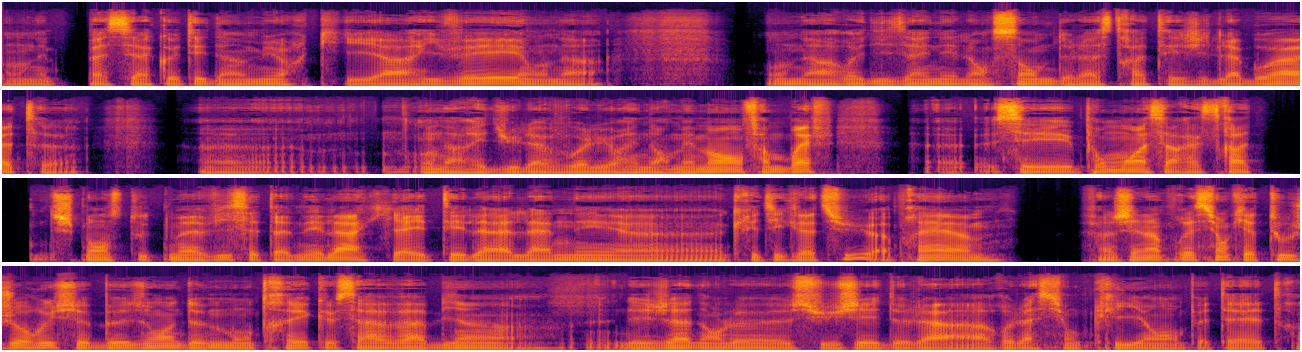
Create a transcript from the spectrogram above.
on est passé à côté d'un mur qui est arrivé. On a, on l'ensemble de la stratégie de la boîte. Euh, on a réduit la voilure énormément. Enfin bref, euh, c'est pour moi, ça restera, je pense, toute ma vie cette année-là qui a été la- l'année euh, critique là-dessus. Après. j'ai l'impression qu'il y a toujours eu ce besoin de montrer que ça va bien, déjà dans le sujet de la relation client peut-être,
